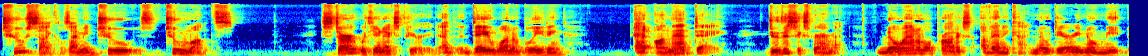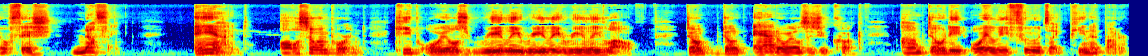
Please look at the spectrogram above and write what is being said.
two cycles. I mean, two, two months. Start with your next period. At the day one of bleeding, at, on that day, do this experiment. No animal products of any kind, no dairy, no meat, no fish, nothing. And also important, keep oils really, really, really low. Don't don't add oils as you cook. Um, don't eat oily foods like peanut butter.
